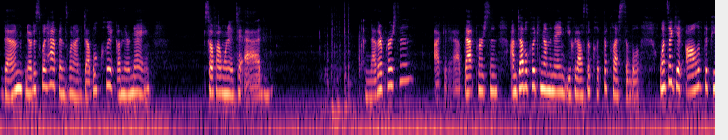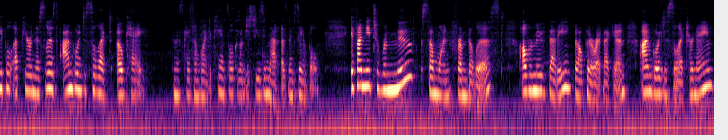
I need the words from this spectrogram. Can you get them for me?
them. Notice what happens when I double click on their name. So if I wanted to add another person, I could add that person. I'm double clicking on the name. You could also click the plus symbol. Once I get all of the people up here in this list, I'm going to select OK. In this case, I'm going to cancel because I'm just using that as an example. If I need to remove someone from the list, I'll remove Betty, but I'll put her right back in. I'm going to select her name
